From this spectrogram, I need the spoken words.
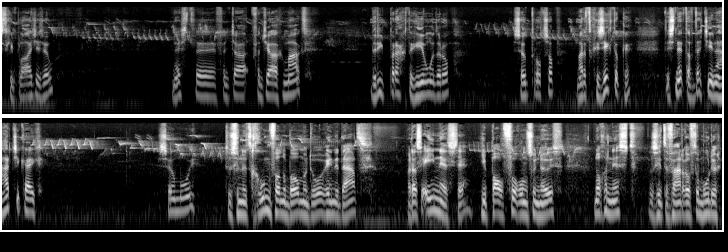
het geen plaatje zo? Nest eh, van, het jaar, van het jaar gemaakt. Drie prachtige jongen erop. Zo trots op. Maar het gezicht ook, hè. Het is net of dat je in een hartje kijkt. Zo mooi. Tussen het groen van de bomen door, inderdaad. Maar dat is één nest, hè? Hier pal voor onze neus. Nog een nest. Daar zit de vader of de moeder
